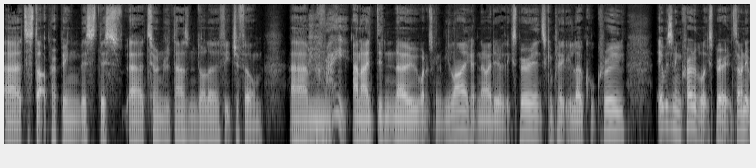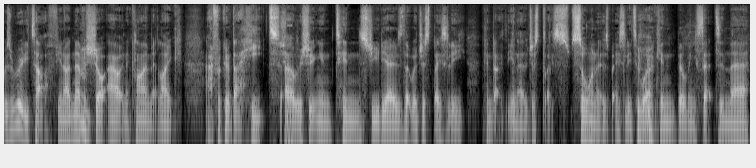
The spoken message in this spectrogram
uh, to start prepping this this uh, two hundred thousand dollar feature film. Um, Great. And I didn't know what it was going to be like. I had no idea of the experience. Completely local crew. It was an incredible experience. I mean, it was really tough. You know, I'd never Hmm. shot out in a climate like Africa with that heat. Uh, we were shooting in tin studios that were just basically conduct, you know, just like saunas basically to work in, building sets in there.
